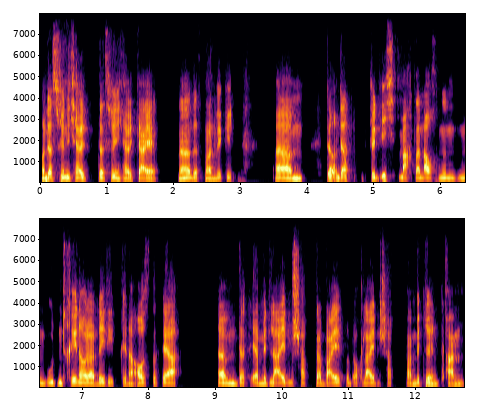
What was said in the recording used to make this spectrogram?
Und das finde ich halt, das finde ich halt geil. Ne? Dass man wirklich, ähm, und das, finde ich, macht dann auch einen, einen, guten Trainer oder Athletiktrainer aus, dass er, ähm, dass er mit Leidenschaft dabei ist und auch Leidenschaft vermitteln kann.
